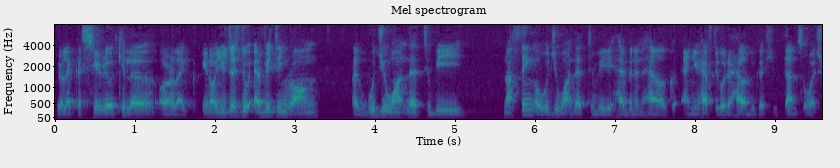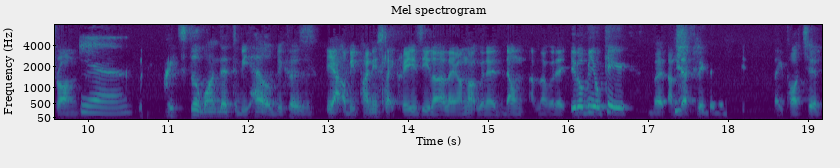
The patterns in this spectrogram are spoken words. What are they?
you're like a serial killer or like you know you just do everything wrong? Like, would you want that to be nothing, or would you want that to be heaven and hell, and you have to go to hell because you've done so much wrong? Yeah. I still want that to be hell because yeah, I'll be punished like crazy lah. Like I'm not gonna down. I'm not gonna. It'll be okay, but I'm definitely gonna be like tortured.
